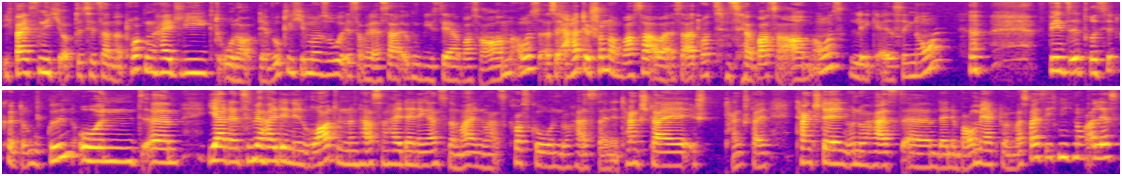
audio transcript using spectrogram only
Ich weiß nicht, ob das jetzt an der Trockenheit liegt oder ob der wirklich immer so ist, aber der sah irgendwie sehr wasserarm aus. Also er hatte schon noch Wasser, aber er sah trotzdem sehr wasserarm aus. Lake Elsinore. Wen es interessiert, könnt ihr googeln. Und ähm, ja, dann sind wir halt in den Ort und dann hast du halt deine ganz normalen, du hast Costco und du hast deine Tankstall, Tankstellen, Tankstellen und du hast ähm, deine Baumärkte und was weiß ich nicht noch alles.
